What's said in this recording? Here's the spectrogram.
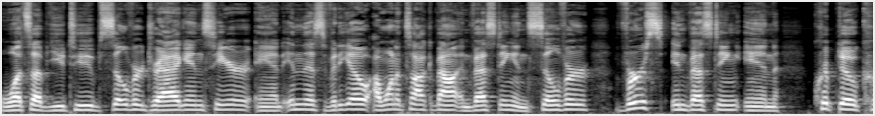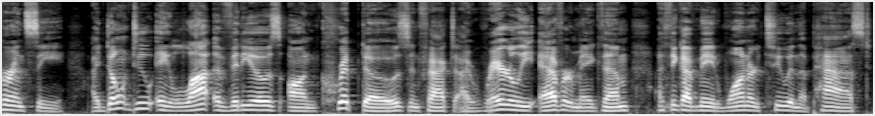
What's up YouTube? Silver Dragons here, and in this video I want to talk about investing in silver versus investing in cryptocurrency. I don't do a lot of videos on cryptos. In fact, I rarely ever make them. I think I've made one or two in the past.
